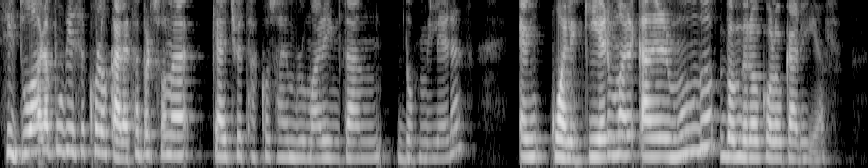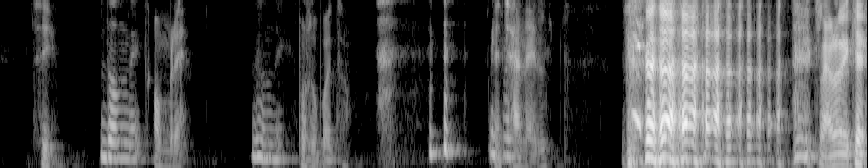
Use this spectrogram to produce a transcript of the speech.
Si tú ahora pudieses colocar a esta persona que ha hecho estas cosas en Blue Marine tan 2000 eras en cualquier marca del mundo, ¿dónde lo colocarías? Sí, ¿Dónde? hombre, ¿Dónde? por supuesto. En Chanel. claro, es que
